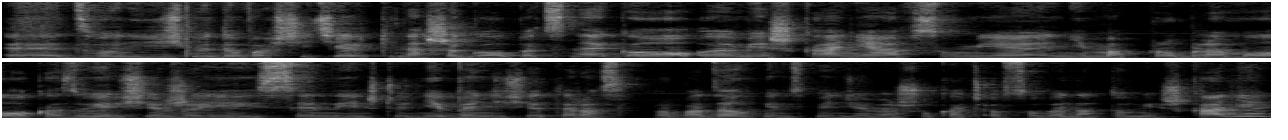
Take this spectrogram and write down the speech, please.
E, Dzwoniliśmy do właścicielki naszego obecnego e, mieszkania. W sumie nie ma problemu. Okazuje się, że jej syn jeszcze nie będzie się teraz wprowadzał, więc będziemy szukać osoby na to mieszkanie.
